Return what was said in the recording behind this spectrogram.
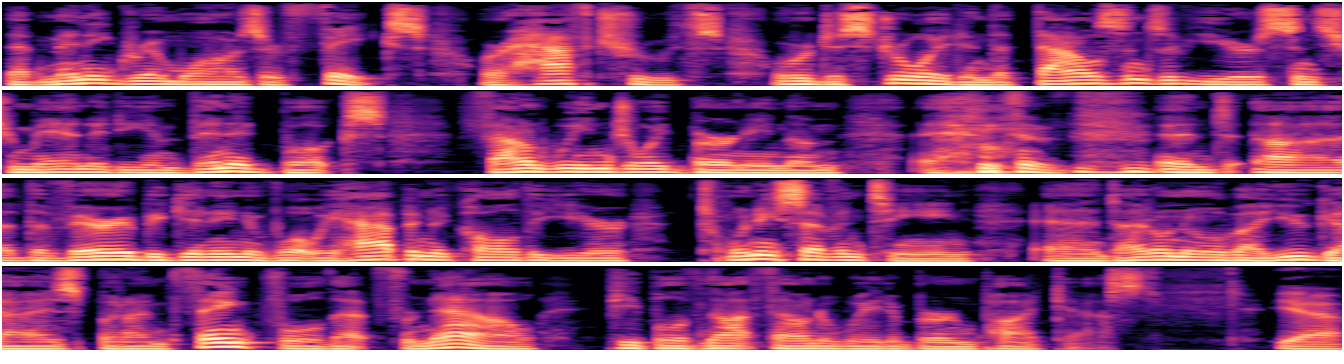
that many grimoires are fakes or half-truths or destroyed in the thousands of years since humanity invented books found we enjoyed burning them. And, and uh, the very beginning of what we happen to call the year 2017 and i don't know about you guys but i'm thankful that for now people have not found a way to burn podcasts. Yeah.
